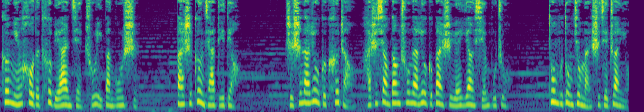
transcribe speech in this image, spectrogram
更名后的特别案件处理办公室，办事更加低调。只是那六个科长还是像当初那六个办事员一样闲不住，动不动就满世界转悠。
